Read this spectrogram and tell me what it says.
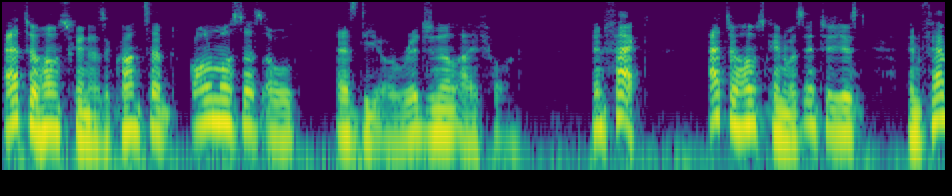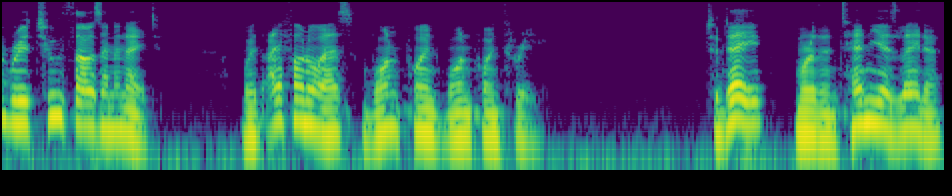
Add to home screen is a concept almost as old as the original iPhone. In fact, Add to home screen was introduced in February 2008 with iPhone OS 1.1.3. Today, more than 10 years later,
